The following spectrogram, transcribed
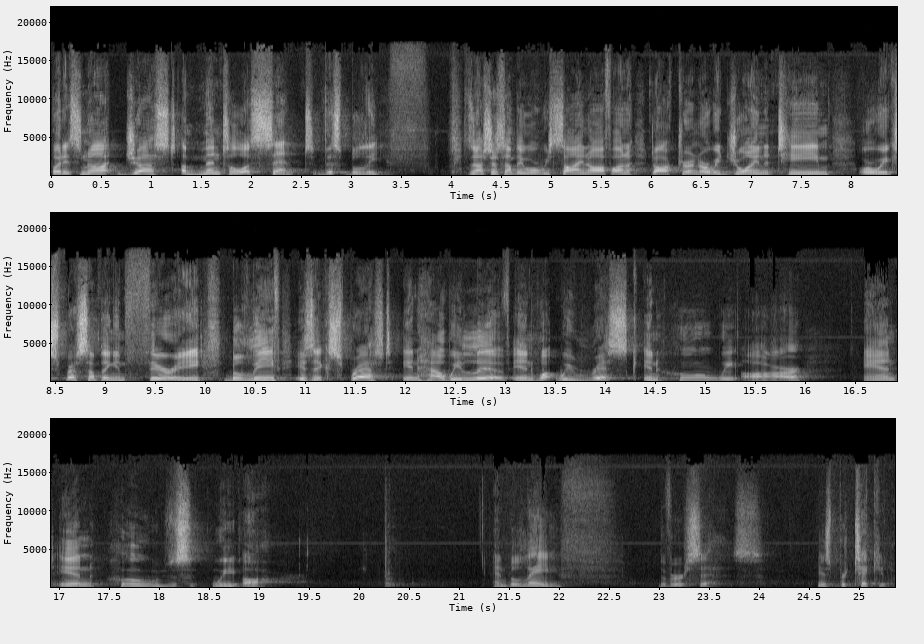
But it's not just a mental assent, this belief. It's not just something where we sign off on a doctrine or we join a team or we express something in theory. Belief is expressed in how we live, in what we risk, in who we are, and in whose we are. And belief, the verse says, is particular.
